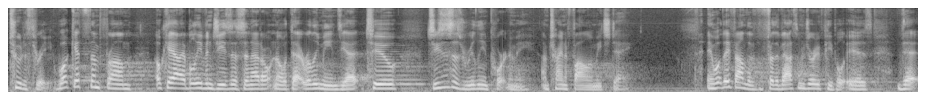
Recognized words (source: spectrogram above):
two to three? What gets them from, okay, I believe in Jesus and I don't know what that really means yet, to Jesus is really important to me. I'm trying to follow him each day. And what they found for the vast majority of people is that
